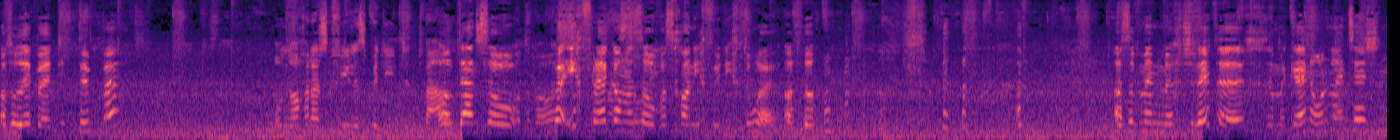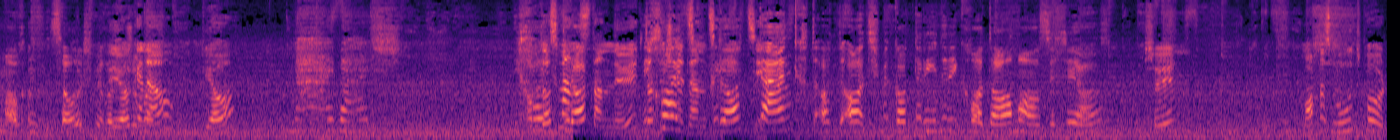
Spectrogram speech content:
Also eben die Typen. Und nachher hast du das Gefühl, es bedeutet die Welt. Und dann so, ich frage einmal so, was kann ich für dich tun? Also, also wenn du möchtest reden, können wir gerne eine Online-Session machen und zahlst mir. Ja, genau. Ja. Nein, weißt ich Aber habe das grad- sie dann nicht. Ich Das habe ist nicht dann jetzt gerade gedacht, an, an, das ist mir gerade die Erinnerung gekommen an damals. Ich, ja. Schön. Mach ein Moodboard.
